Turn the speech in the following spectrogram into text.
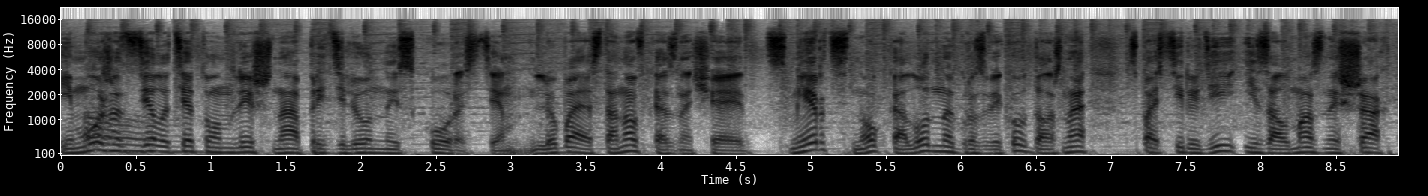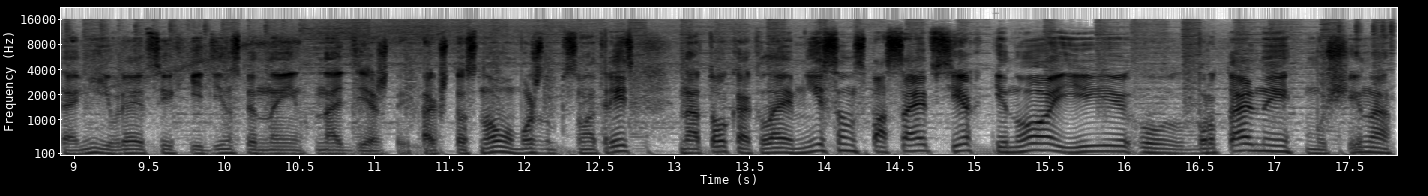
И может О. сделать это он лишь на определенной скорости. Любая остановка означает смерть, но колонна грузовиков должна спасти людей из алмазной шахты. Они являются их единственной надеждой. Так что снова можно посмотреть на то, как Лайм Нисон спасает всех кино и брутальный мужчина.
